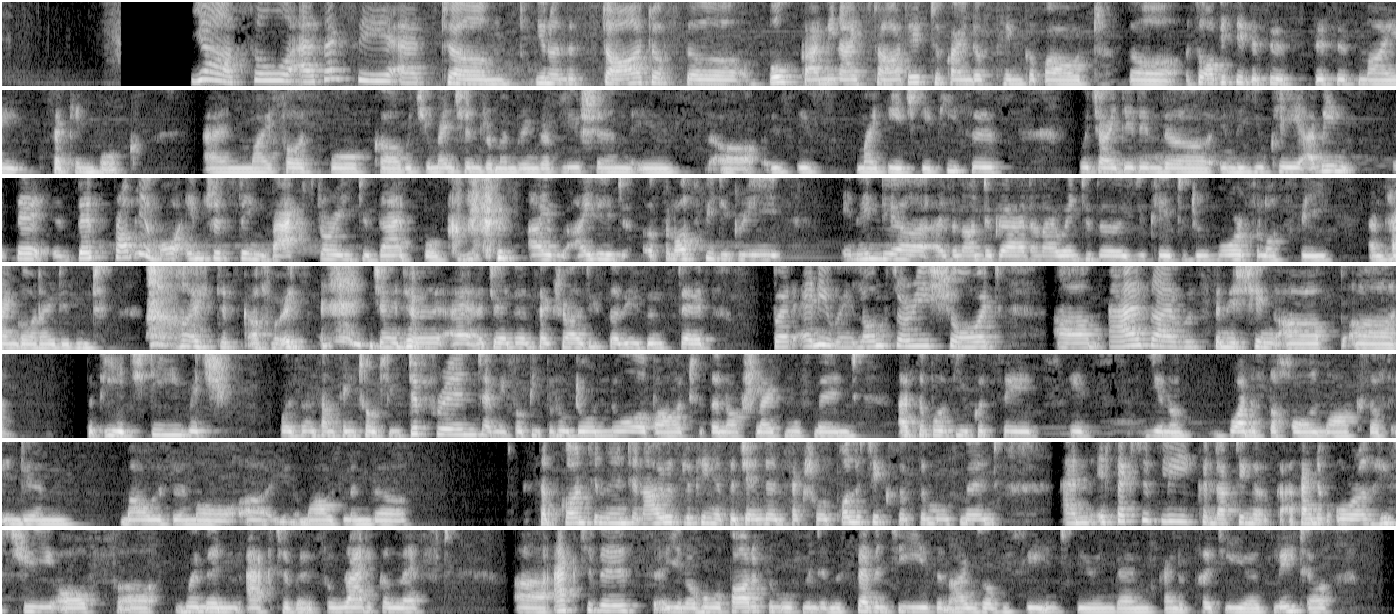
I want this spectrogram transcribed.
Yeah, so as I say at um, you know the start of the book, I mean, I started to kind of think about the. So obviously, this is this is my second book, and my first book, uh, which you mentioned, "Remembering Revolution," is uh, is is my PhD thesis, which I did in the in the UK. I mean, there, there's probably a more interesting backstory to that book because I I did a philosophy degree in India as an undergrad, and I went to the UK to do more philosophy and thank God I didn't. I discovered gender, uh, gender and sexuality studies instead. But anyway, long story short, um, as I was finishing up uh, the PhD, which was in something totally different. I mean, for people who don't know about the Naxalite movement, I suppose you could say it's it's you know one of the hallmarks of Indian Maoism or uh, you know Maoism in the subcontinent. And I was looking at the gender and sexual politics of the movement and effectively conducting a, a kind of oral history of uh, women activists, so radical left uh, activists, you know, who were part of the movement in the 70s, and I was obviously interviewing them kind of 30 years later.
